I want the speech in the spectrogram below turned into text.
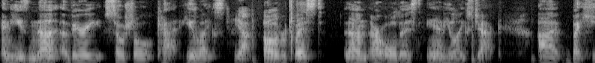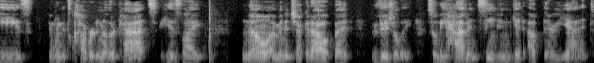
and he's not a very social cat. He likes yeah Oliver Twist, um, our oldest, and he likes Jack. Uh, but he's when it's covered in other cats, he's like, no, I'm gonna check it out, but visually. So we haven't seen him get up there yet,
